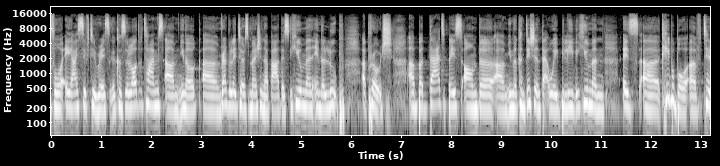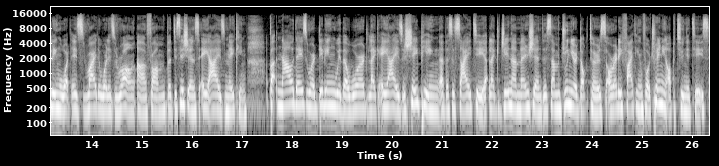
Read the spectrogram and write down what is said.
for AI safety risk because a lot of times um, you know regulators mention about this human in the loop approach, but that based on the um, you know condition that we believe human is capable of telling what is right or what is wrong from from the decisions AI is making. But nowadays, we're dealing with a world like AI is shaping the society. Like Gina mentioned, some junior doctors already fighting for training opportunities.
